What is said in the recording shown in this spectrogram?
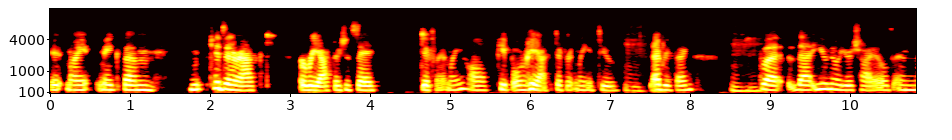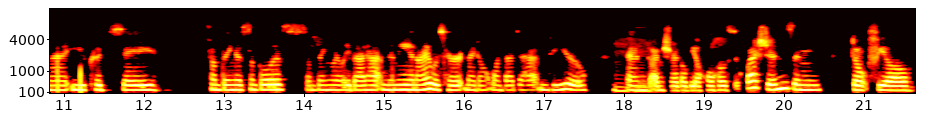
it might make them kids interact or react, I should say, differently. All people react differently to mm-hmm. everything. Mm-hmm. But that you know your child and that you could say something as simple as something really bad happened to me and I was hurt and I don't want that to happen to you. Mm-hmm. And I'm sure there'll be a whole host of questions and don't feel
